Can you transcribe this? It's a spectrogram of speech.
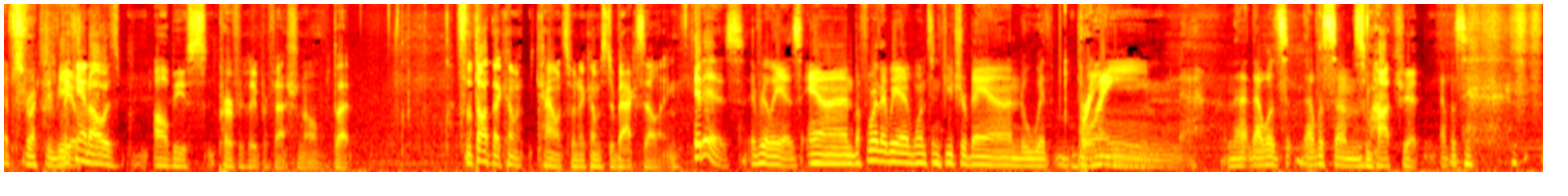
obstructed they view. can't always all be s- perfectly professional, but it's the thought that com- counts when it comes to back selling. It is. It really is. And before that, we had Once in Future Band with Brain. Brain. And that, that was that was some Some hot shit. that was.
